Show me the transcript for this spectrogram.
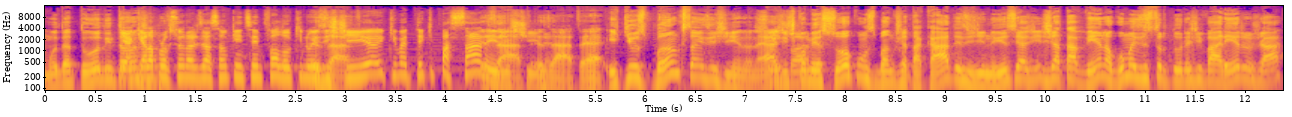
muda tudo. Então, que é aquela profissionalização que a gente sempre falou que não exato. existia e que vai ter que passar a existir. Né? Exato, é. E que os bancos estão exigindo, né? Sim, a gente claro. começou com os bancos de atacado exigindo isso e a gente já tá vendo algumas estruturas de varejo já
